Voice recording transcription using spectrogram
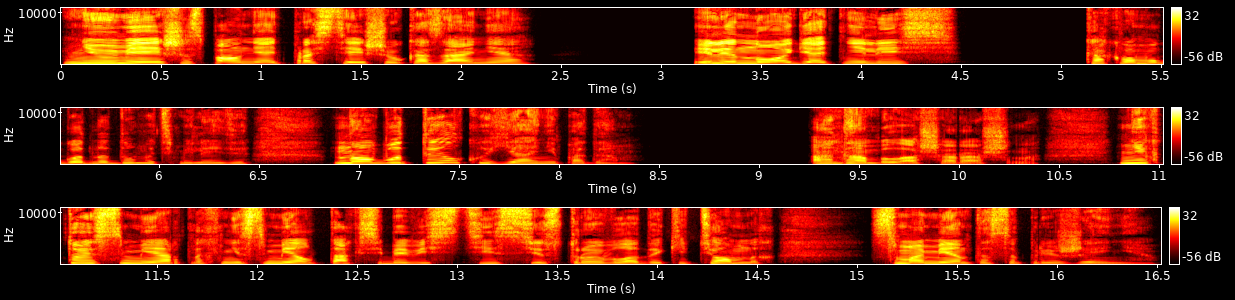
не умеешь исполнять простейшие указания? Или ноги отнялись? Как вам угодно думать, миледи, но бутылку я не подам». Она была ошарашена. Никто из смертных не смел так себя вести с сестрой владыки темных с момента сопряжения.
